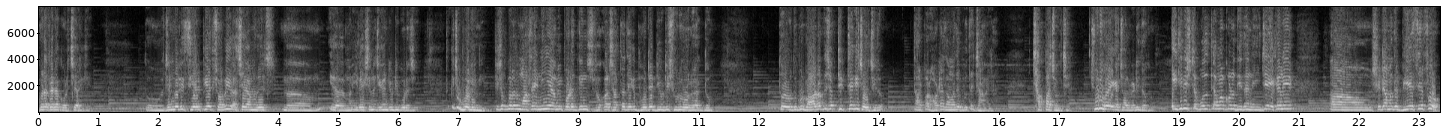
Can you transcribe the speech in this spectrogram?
ঘোরাফেরা করছে আর কি। তো জেনারেলি সিআরপিএফ সবই আছে আমাদের ইয়ে, মানে ইলেকশনে যেখানে ডিউটি পড়েছে। তো কিছু বলিনি। সেসবগুলো তো মাথায় নিয়ে আমি পরের দিন সকাল সাতটা থেকে ভোটের ডিউটি শুরু হলো একদম। তো দুপুর বারোটা অব্দি সব ঠিকঠাকই চলছিল। তারপর হঠাৎ আমাদের বুথে ঝামেলা ছাপ্পা চলছে। শুরু হয়ে গেছে অলরেডি তখন। এই জিনিসটা বলতে আমার কোনো দ্বিধা নেই যে এখানে সেটা আমাদের বিএসএফ হোক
